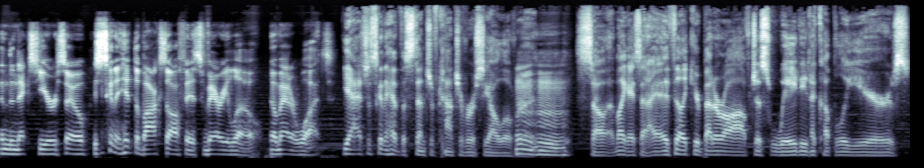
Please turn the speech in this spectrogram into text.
in the next year or so, it's just going to hit the box office very low, no matter what. Yeah, it's just going to have the stench of controversy all over it. hmm So, like I said, I, I feel like you're better off just waiting a couple of years,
